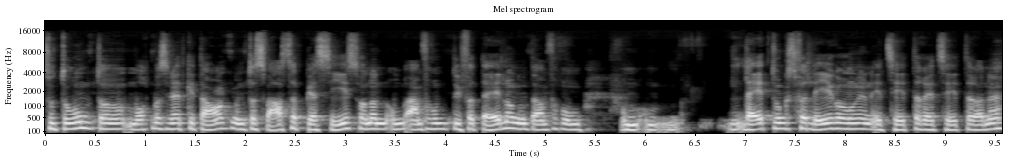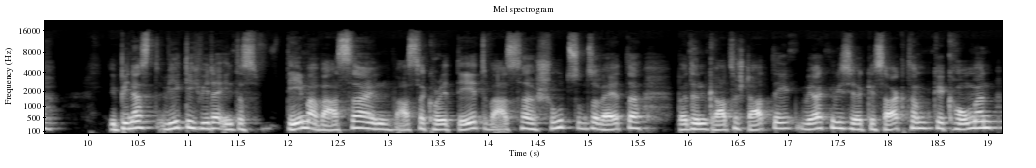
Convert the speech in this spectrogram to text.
zu tun. Da macht man sich nicht Gedanken um das Wasser per se, sondern um einfach um die Verteilung und einfach um, um, um Leitungsverlegungen etc. etc. Ne? Ich bin erst wirklich wieder in das Thema Wasser, in Wasserqualität, Wasserschutz und so weiter bei den Grazer Stadtwerken, wie Sie ja gesagt haben, gekommen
